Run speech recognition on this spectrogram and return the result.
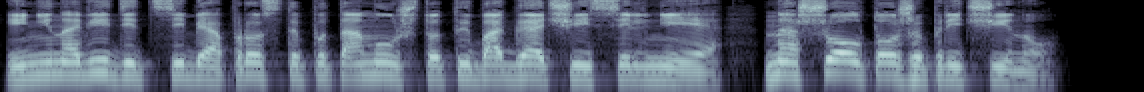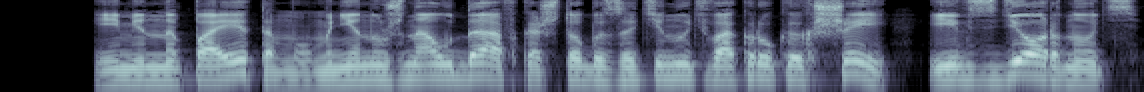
и ненавидят тебя просто потому, что ты богаче и сильнее, нашел тоже причину. Именно поэтому мне нужна удавка, чтобы затянуть вокруг их шей и вздернуть.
